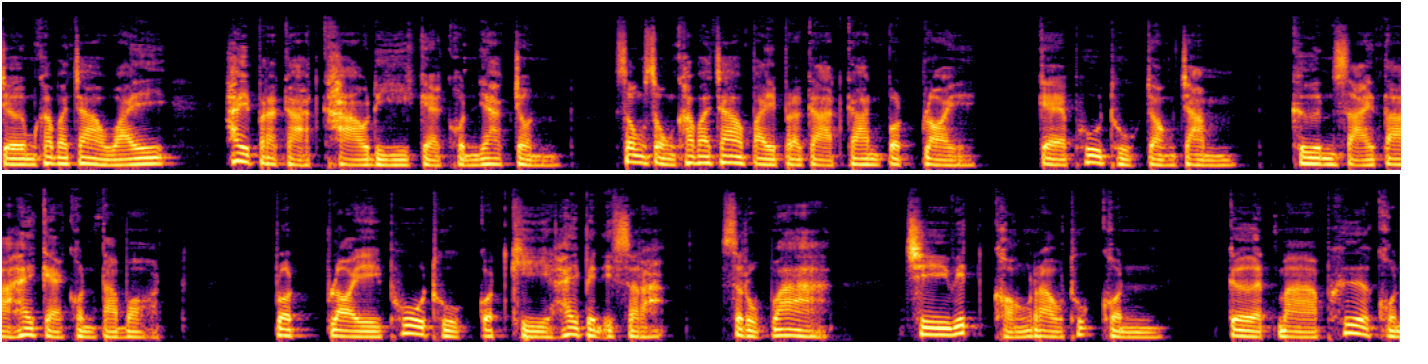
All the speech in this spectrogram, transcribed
เจิมข้าพเจ้าไว้ ให้ประกาศข่าวดีแก่คนยากจน ทรงส่งข้าพเจ้าไปประกาศการปลดปล่อย แก่ผู้ถูกจองจำคืนสายตาให้แก่คนตาบอด ปลดปล่อยผู้ถูกกดขี่ให้เป็นอิสระ สรุปว่า ชีวิตของเราทุกคนเกิดมาเพื่อคน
